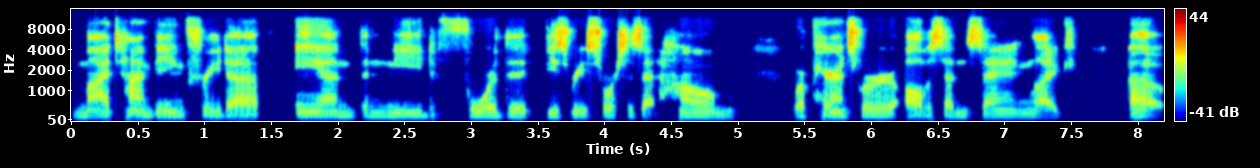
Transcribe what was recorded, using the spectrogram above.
my time being freed up and the need for the these resources at home where parents were all of a sudden saying like, "Oh,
